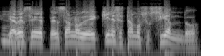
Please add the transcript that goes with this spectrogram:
Y a Mm, veces pensarnos de quiénes estamos siendo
